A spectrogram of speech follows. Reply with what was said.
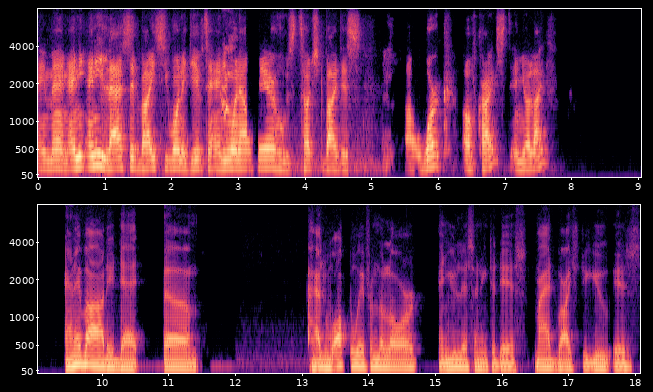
Amen. Any any last advice you want to give to anyone out there who's touched by this uh, work of Christ in your life? Anybody that um, has walked away from the Lord and you listening to this, my advice to you is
